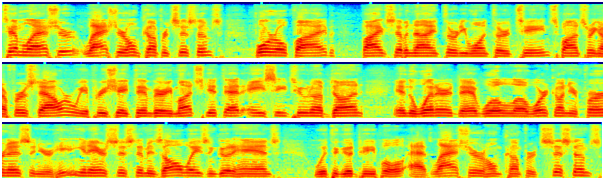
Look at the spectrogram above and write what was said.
Tim Lasher, Lasher Home Comfort Systems, 405 579 3113, sponsoring our first hour. We appreciate them very much. Get that AC tune up done in the winter. That will uh, work on your furnace and your heating and air system is always in good hands with the good people at Lasher Home Comfort Systems,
